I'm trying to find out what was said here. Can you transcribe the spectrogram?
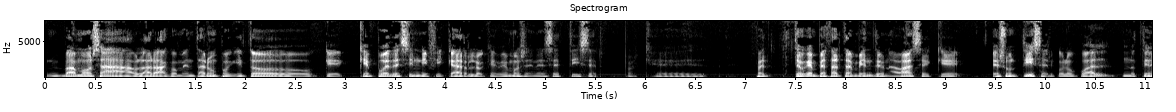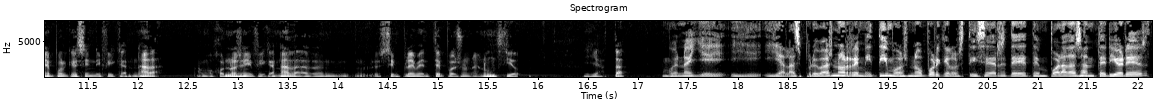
vamos a hablar, a comentar un poquito qué, qué puede significar lo que vemos en ese teaser. Porque. pues, tengo que empezar también de una base, que es un teaser, con lo cual no tiene por qué significar nada. A lo mejor no significa nada, simplemente pues un anuncio y ya está. Bueno, y, y- y a las pruebas nos remitimos, ¿no? Porque los teasers de temporadas anteriores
